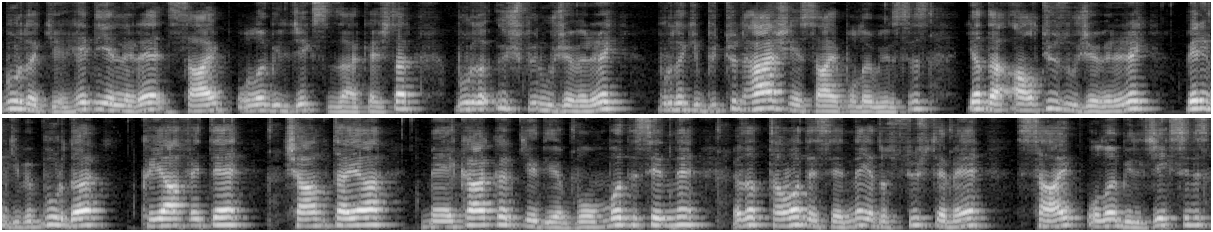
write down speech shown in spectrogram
buradaki hediyelere sahip olabileceksiniz arkadaşlar. Burada 3000 UC vererek buradaki bütün her şeye sahip olabilirsiniz. Ya da 600 UC vererek benim gibi burada kıyafete, çantaya, MK47'ye, bomba desenine ya da tava desenine ya da süslemeye sahip olabileceksiniz.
